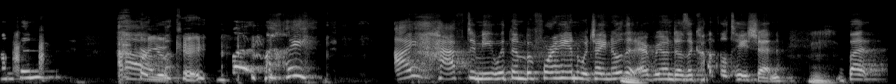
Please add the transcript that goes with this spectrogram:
something um, are you um, okay but my I have to meet with them beforehand, which I know that hmm. everyone does a consultation, mm. but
